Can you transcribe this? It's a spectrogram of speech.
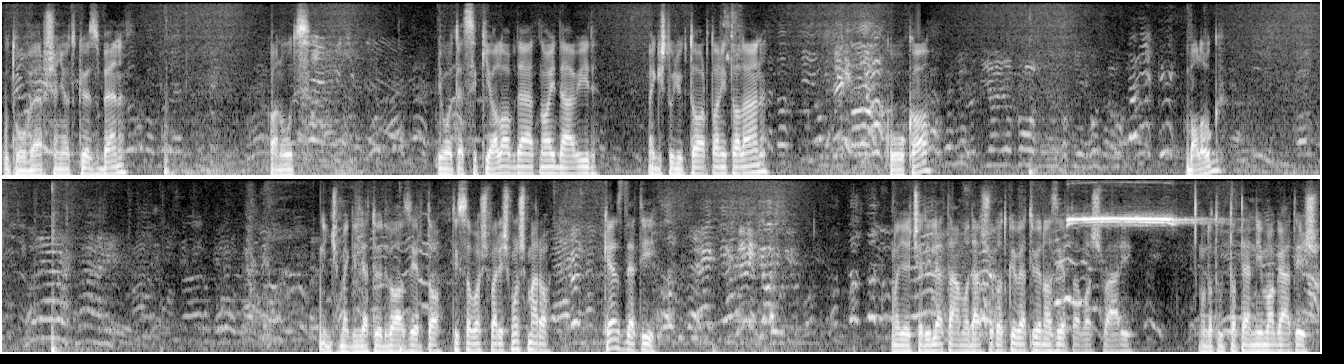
Utóverseny ott közben. Kanóc jól teszi ki a labdát, Nagy Dávid. Meg is tudjuk tartani talán. Kóka. Balog. Nincs megilletődve azért a Tiszavasvár, és most már a kezdeti Nagyöcseri letámadásokat követően azért a Vasvári oda tudta tenni magát, és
